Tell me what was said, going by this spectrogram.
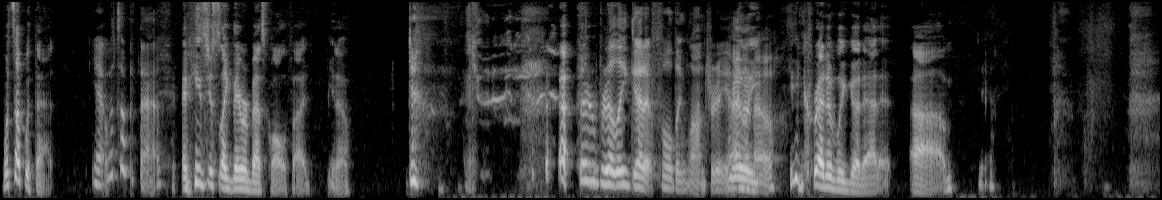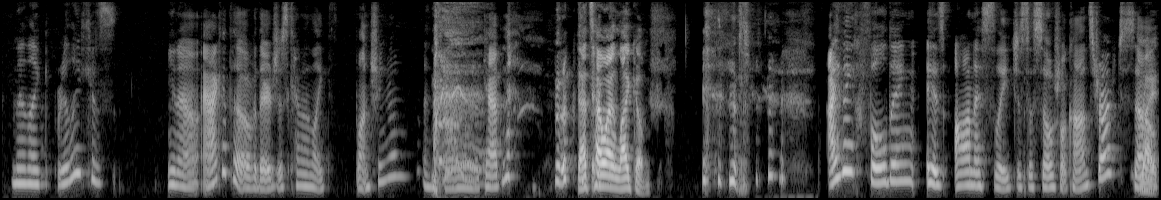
What's up with that? Yeah, what's up with that? And he's just like they were best qualified, you know. They're really good at folding laundry. I don't Really? know. Incredibly good at it. Um And they're like, really? Because, you know, Agatha over there just kind of like bunching them and throwing them in the cabinet. That's how I like them. I think folding is honestly just a social construct. So Right.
